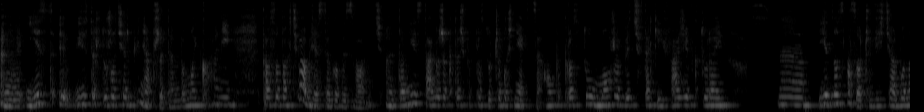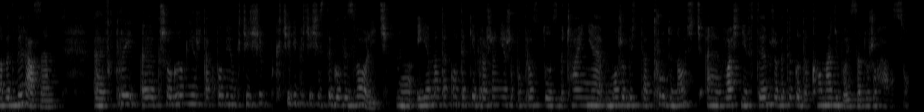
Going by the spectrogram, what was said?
E, Jest, jest też dużo cierpienia przy tym, bo moi kochani, ta osoba chciałaby się z tego wyzwolić. To nie jest tak, że ktoś po prostu czegoś nie chce. On po prostu może być w takiej fazie, w której mm, jedno z Was oczywiście, albo nawet Wy razem, e, w której e, przeogromnie, że tak powiem, chcieli chcielibyście się z tego wyzwolić. Mm, I ja mam taką, takie wrażenie, że po prostu zwyczajnie może być ta trudność e, właśnie w tym, żeby tego dokonać, bo jest za dużo chaosu.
